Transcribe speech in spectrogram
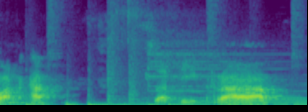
ก่อนนะครับ สวัสดีครับ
